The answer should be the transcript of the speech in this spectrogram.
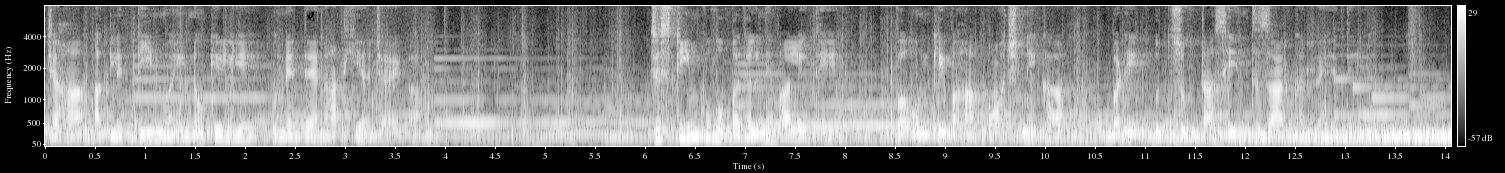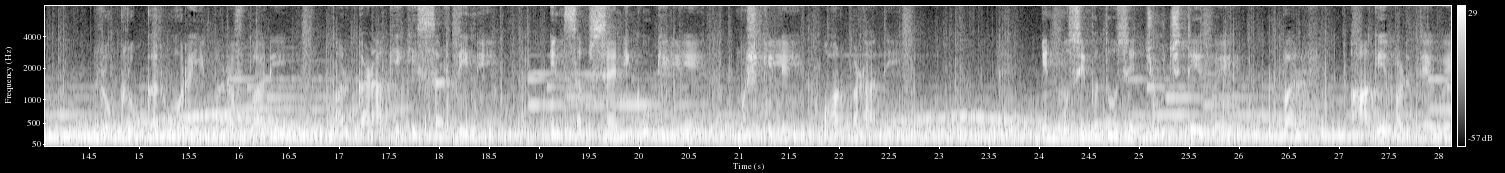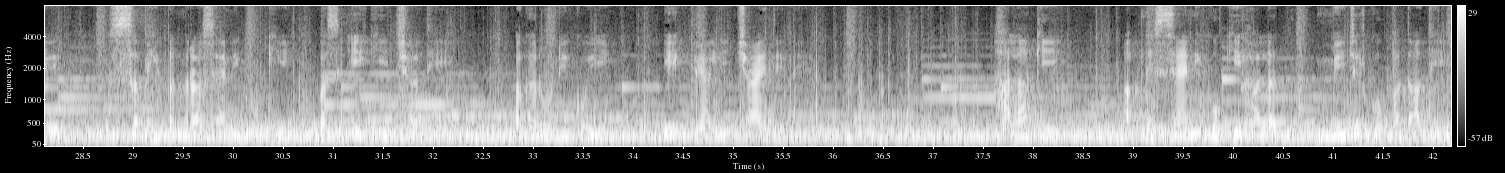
जहाँ अगले तीन महीनों के लिए उन्हें तैनात किया जाएगा। जिस टीम को वो बदलने वाले थे, वह उनके वहाँ पहुँचने का बड़े उत्सुकता से इंतज़ार कर रहे थे। रुक रुक कर हो रही बर्फबारी और कड़ाके की सर्दी ने इन सब सैनिकों के लिए मुश्किलें और बढ़ा दी। इन मुसीबतों से जूझते हुए पर आगे बढ़ते हुए सभी पंद्रह सैनिकों की बस एक ही इच्छा थी, अगर उन्हें कोई एक प्याली चाय दे दे। हालाँकि, अपने सैनिकों की हालत मेजर को पता थी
